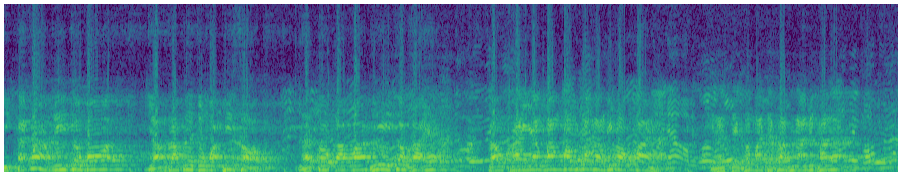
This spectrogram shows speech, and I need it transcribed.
ยิงแข็งมากนี่เจ้าบอยังรับได้จังหวะที่สองและโตกลับมาที่เจ้าไข่เจ้าไข่ยังบังบอลจากหลังที่ออกไปแต่เตะเข้ามาจากข้างสนามอีกครั้งแล้วไม่บนะ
